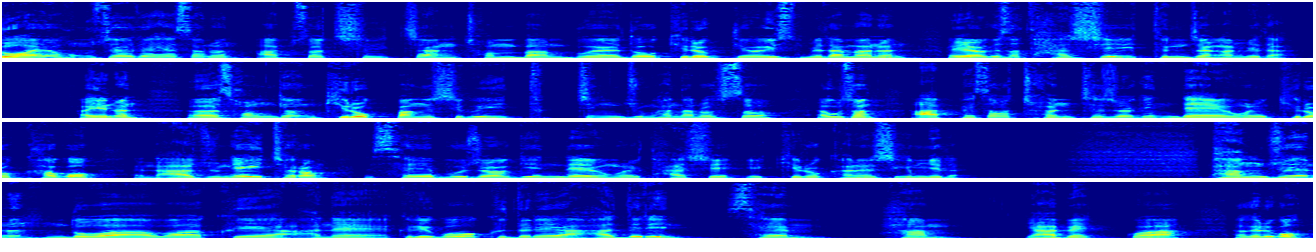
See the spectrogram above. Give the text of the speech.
노아의 홍수에 대해서는 앞서 7장 전반부에도 기록되어 있습니다만은 여기서 다시 등장합니다. 아, 이는 어, 성경 기록 방식의 특징 중 하나로서 우선 앞에서 전체적인 내용을 기록하고 나중에 이처럼 세부적인 내용을 다시 기록하는 식입니다. 방주에는 노아와 그의 아내 그리고 그들의 아들인 셈, 함, 야벳과 그리고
